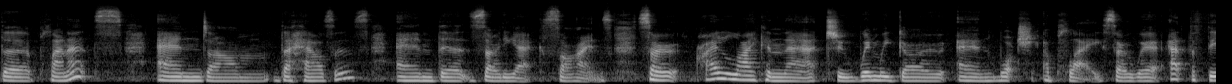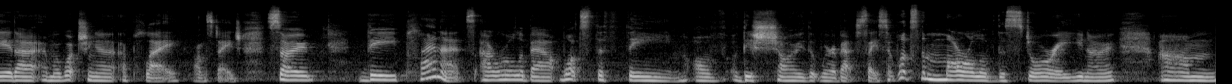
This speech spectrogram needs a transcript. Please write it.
the planets and um, the houses and the zodiac signs. So I liken that to when we go and watch a play. So we're at the theatre and we're watching a, a play on stage. So the planets are all about what's the theme of this show that we're about to say. So what's the moral of the story? You know, um,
